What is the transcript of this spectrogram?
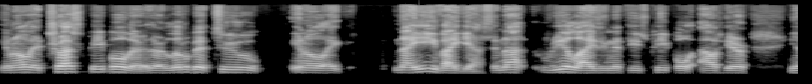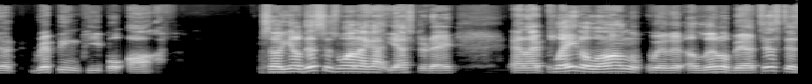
You know, they trust people. They're they're a little bit too, you know, like naive, I guess, and not realizing that these people out here, you know, ripping people off. So, you know, this is one I got yesterday, and I played along with it a little bit just to,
